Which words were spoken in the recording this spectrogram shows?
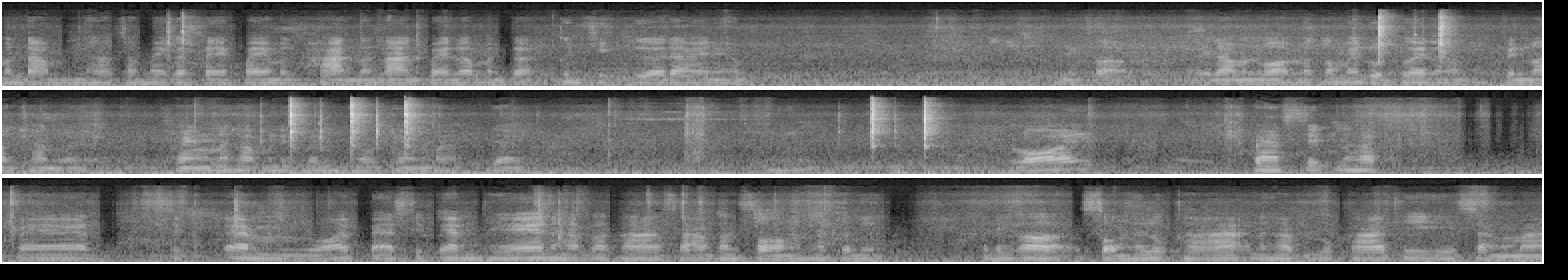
มันดำนะครับทำให้กระแสไฟมันผ่านนานๆไปแล้วมันจะขึ้นชิกเกลือได้นะครับนนี่ก็เวลามันร้อนมันก็ไม่หลุดด้วยนะครับ เป็นน็อตชันไว้แข็งนะครับอันนี้เป็นหัวแข็งมากใหญ่ร้อยแปดสิบนะครับแปด สิบแอมร้อยแปดสิบแอมแท้นะครับ ราคาสามพันะครับตัวนี้อันนี้ก็ส่งให้ลูกค้านะครับ ลูกค้าที่สั่งมา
